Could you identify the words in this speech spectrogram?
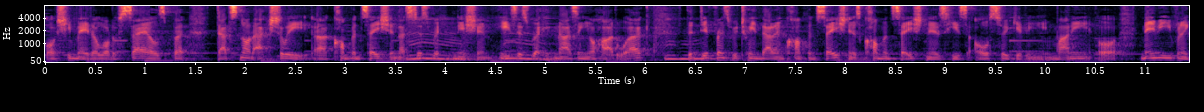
or she made a lot of sales, but that's not actually uh, compensation. That's just recognition. He's just recognizing your hard work. The difference between that and compensation is compensation is he's also giving you money or maybe even a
